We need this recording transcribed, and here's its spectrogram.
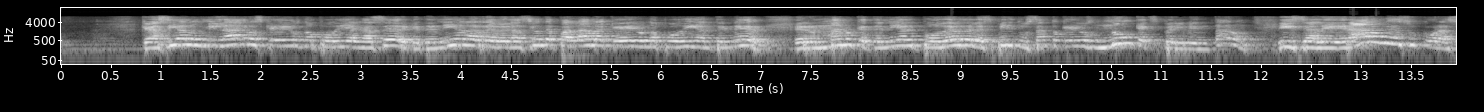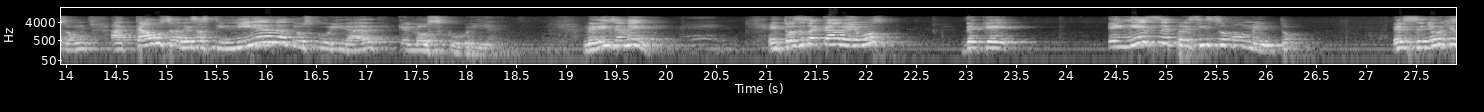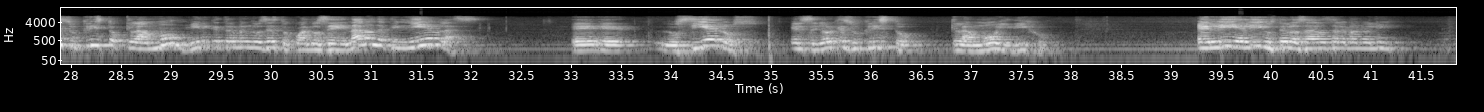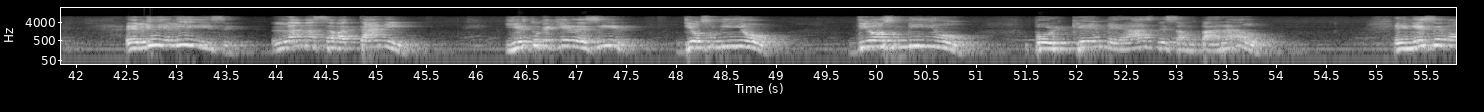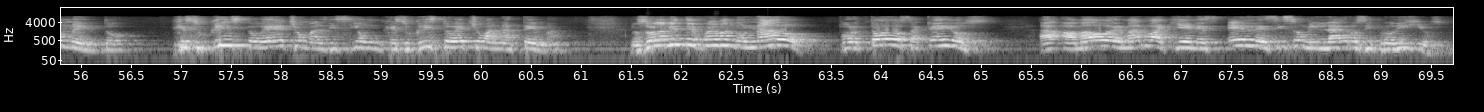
que hacía los milagros que ellos no podían hacer, que tenía la revelación de palabra que ellos no podían tener, hermano que tenía el poder del Espíritu Santo que ellos nunca experimentaron y se alegraron en su corazón a causa de esas tinieblas de oscuridad que los cubrían. ¿Me dice amén? Entonces acá vemos de que en ese preciso momento el Señor Jesucristo clamó, miren qué tremendo es esto, cuando se llenaron de tinieblas eh, eh, los cielos, el Señor Jesucristo clamó y dijo, Elí, Elí, usted lo sabe, usted hermano Elí. Elí, Elí dice, Lama Sabatani. ¿Y esto qué quiere decir? Dios mío, Dios mío, ¿por qué me has desamparado? En ese momento Jesucristo hecho maldición, Jesucristo hecho anatema, no solamente fue abandonado por todos aquellos, amado hermano, a quienes Él les hizo milagros y prodigios,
